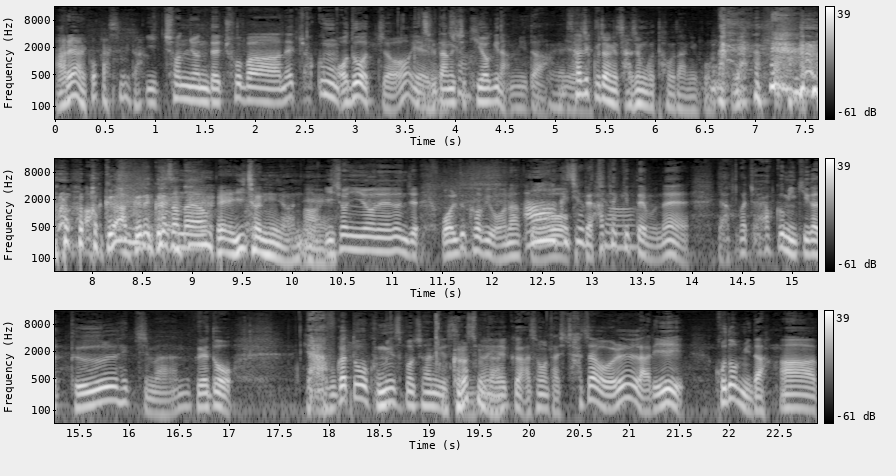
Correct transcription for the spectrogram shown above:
알아야 할 것 같습니다. 2000년대 초반에 조금 어두웠죠. 예, 그 당시 그렇죠. 기억이 납니다. 네, 예. 사직구장에 자전거 타고 다니고. 아, 그, 아, 그래, 그랬었나요? 네, 2002년. 아, 예. 2002년에는 이제 월드컵이 워낙 아, 그쵸, 그때 그쵸. 핫했기 때문에 야구가 조금 인기가 덜 했지만 그래도 야구가 또 국민 스포츠 아니겠습니까? 그렇습니다. 예, 그 아성을 다시 찾아올 날이 고도입니다. 아,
